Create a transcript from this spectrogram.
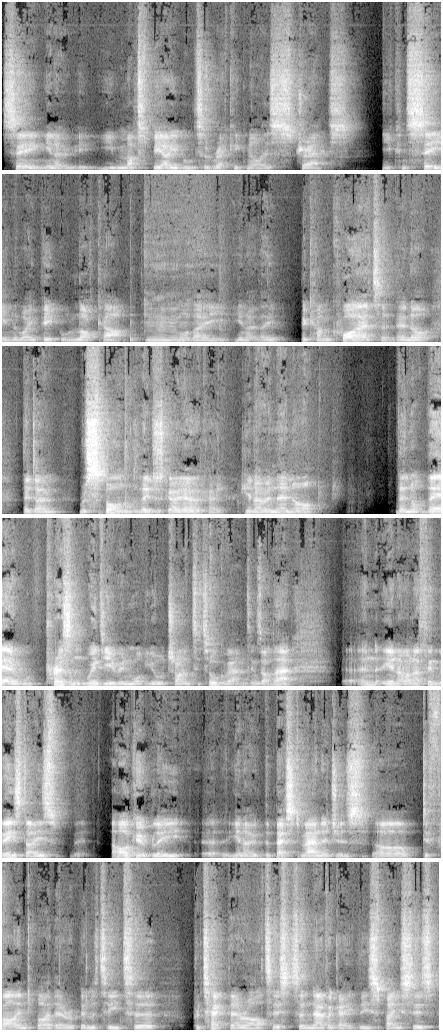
seeing, you know, you must be able to recognise stress. You can see in the way people lock up, or they, you know, they become quieter. They're not, they don't respond. They just go, yeah, okay, you know, and they're not, they're not there present with you in what you're trying to talk about and things like that. And you know, and I think these days arguably, uh, you know, the best managers are defined by their ability to protect their artists and navigate these spaces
